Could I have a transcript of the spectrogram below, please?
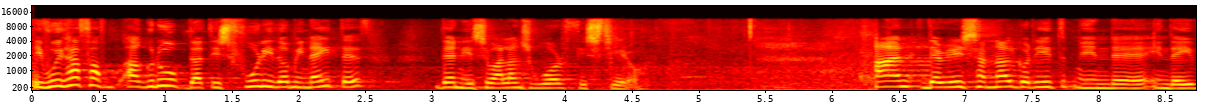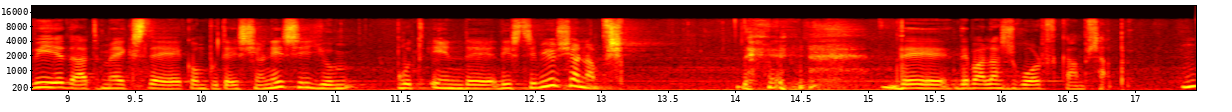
If we have a, a group that is fully dominated, then its balance worth is zero. And there is an algorithm in the, in the Ivie that makes the computation easy. You put in the distribution and the, the, the balance worth comes up. Hmm?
